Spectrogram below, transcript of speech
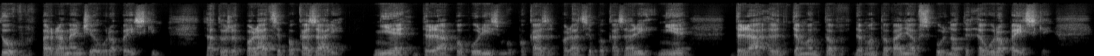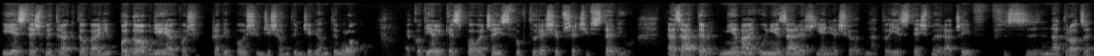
tu w Parlamencie Europejskim, za to, że Polacy pokazali nie dla populizmu, Polacy pokazali nie dla e, demontowania wspólnoty europejskiej. I jesteśmy traktowani podobnie jak prawie po 1989 roku, jako wielkie społeczeństwo, które się przeciwstawiło. A zatem nie ma uniezależnienia się od NATO. Jesteśmy raczej w, na drodze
